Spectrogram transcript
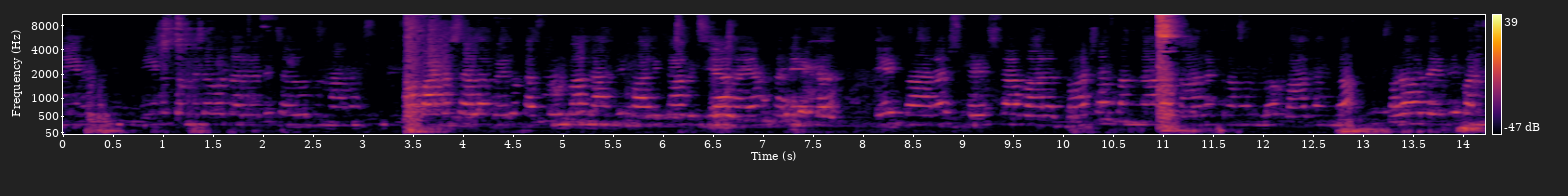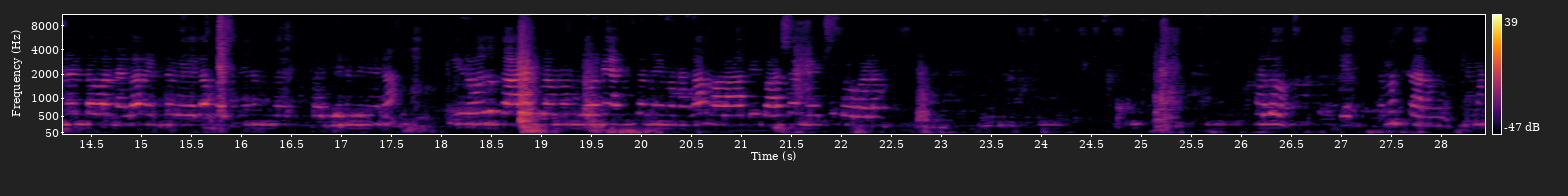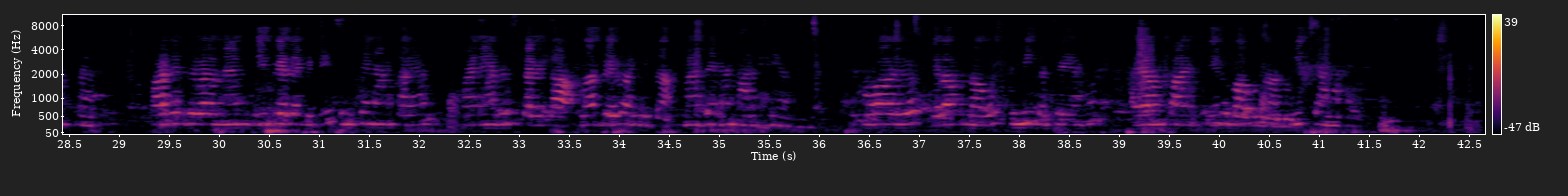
నేను నేను తొమ్మిదవ తరగతి చదువుతున్నాను. మా పాఠశాల పేరు కస్తూర్బా గాంధీ బాలికా విద్యాలయం కనేకల్. ఏక్ భారత్ శ్రేష్ఠ భారత్ భాషా సంఘాల కార్యక్రమంలో భాగంగా పదవ తేదీ పన్నెండవ నెల రెండు వేల పద్దెనిమిది పద్దెనిమిదిన ఈరోజు కార్యక్రమంలోని అంశం ఏమనగా మరాఠీ భాష నేర్చుకోవడం. హలో. నేమ్ మీ పేరు ఏమిటి సింసేనాకాయ మై నేమ్ ఇస్ కవిత నా పేరు అనిత నా పేరు మార్సియా హౌ ఆర్ యు ఎలా ఉన్నావు మీ కసేయాను ఐ యామ్ ఫైన్ నేను బాగున్నాను మీ చాలా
